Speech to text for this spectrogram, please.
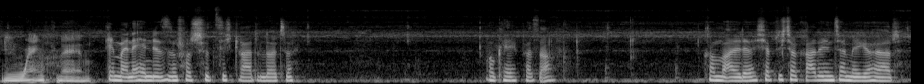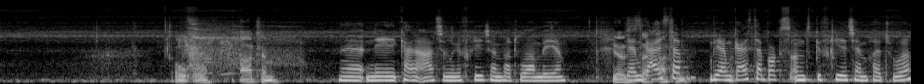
Wankman. Ey, meine Hände sind verschützig gerade, Leute. Okay, pass auf. Komm, Alter, ich habe dich doch gerade hinter mir gehört. Oh, oh. Atem. Nee, nee, keine Atem, Gefriertemperatur haben wir hier. Ja, Wir haben, Geister, Atem. wir haben Geisterbox und Gefriertemperatur.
